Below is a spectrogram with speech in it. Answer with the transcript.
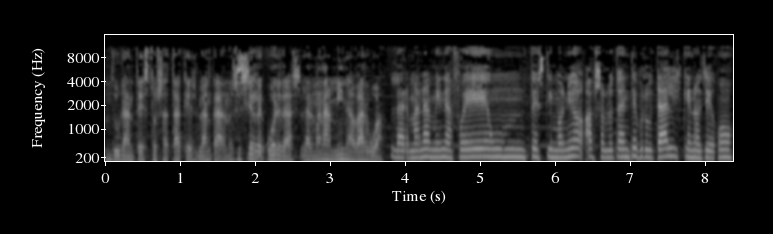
durante estos ataques, Blanca. No sé si recuerdas, la hermana Mina Bargua. La hermana Mina fue un testimonio absolutamente brutal que nos llegó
